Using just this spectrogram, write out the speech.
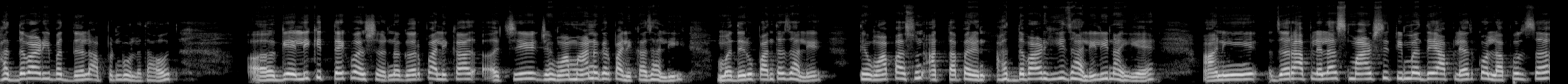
हद्दवाढीबद्दल आपण बोलत आहोत. अ, गेली कित्येक वर्ष नगरपालिकाचे जेव्हा महानगरपालिका झाली मध्ये रूपांतर झाले तेव्हापासून आत्तापर्यंत हद्दवाढ ही झालेली नाही आहे आणि जर आपल्याला स्मार्ट सिटीमध्ये आपल्या कोल्हापूरचं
